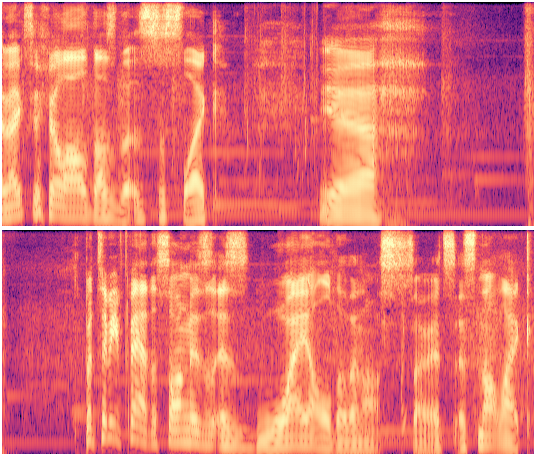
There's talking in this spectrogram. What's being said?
It makes me feel old, doesn't it? It's just like... Yeah... But to be fair, the song is is way older than us, so it's it's not like...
